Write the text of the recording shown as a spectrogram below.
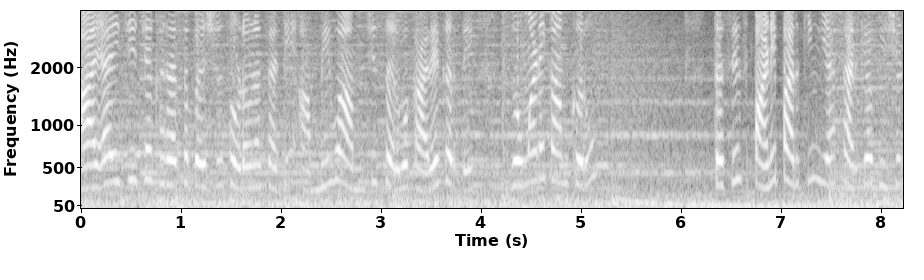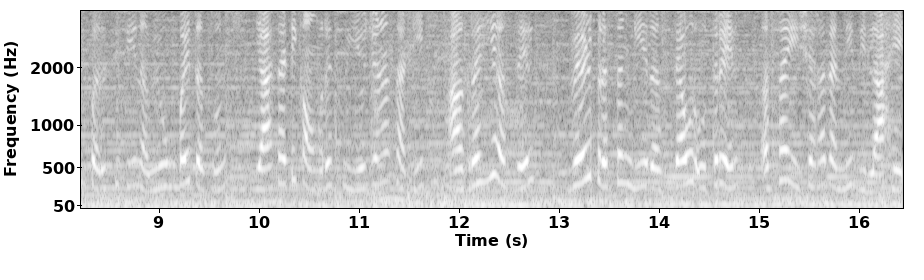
आय आय जीच्या घराचा प्रश्न सोडवण्यासाठी आम्ही व आमचे सर्व कार्यकर्ते जोमाने काम करू. तसेच पाणी पार्किंग यासारख्या भीषण परिस्थिती नवी मुंबईत असून यासाठी काँग्रेस नियोजनासाठी आग्रही असेल वेळ प्रसंगी रस्त्यावर उतरेल असा इशारा त्यांनी दिला आहे.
